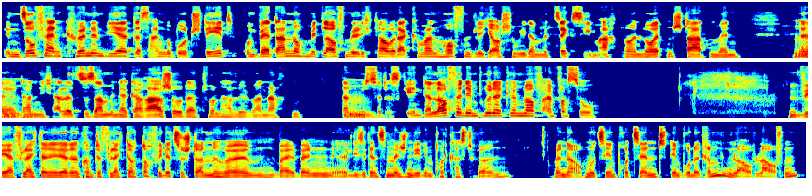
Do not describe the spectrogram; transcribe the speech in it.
Insofern können wir, das Angebot steht. Und wer dann noch mitlaufen will, ich glaube, da kann man hoffentlich auch schon wieder mit sechs, sieben, acht, neun Leuten starten, wenn äh, mhm. äh, dann nicht alle zusammen in der Garage oder Turnhalle übernachten. Dann mhm. müsste das gehen. Dann laufen wir den Brüder Grimmlauf einfach so. Wäre vielleicht eine Idee, dann kommt er vielleicht doch, doch wieder zustande, weil, weil wenn äh, diese ganzen Menschen, die den Podcast hören, wenn da auch nur zehn Prozent den Bruder Grimm Lauf laufen,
